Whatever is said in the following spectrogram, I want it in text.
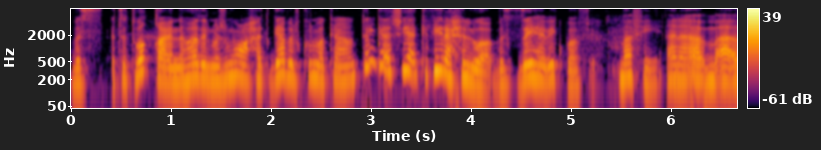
بس تتوقع إنه هذه المجموعة حتقابل في كل مكان؟ وتلقى أشياء كثيرة حلوة بس زي هذيك ما في. ما في. أنا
